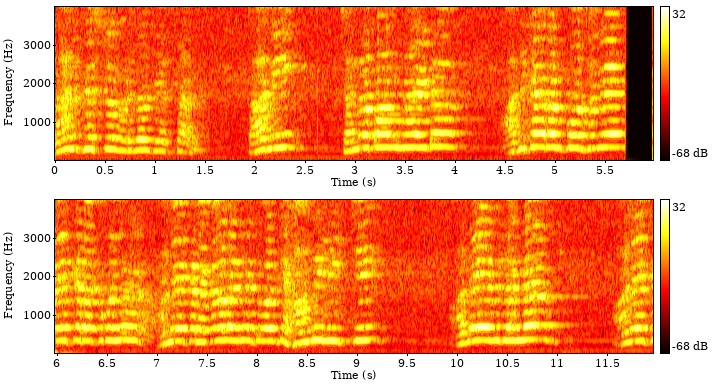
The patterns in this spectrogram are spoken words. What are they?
మేనిఫెస్టో విడుదల చేస్తారు. కానీ చంద్రబాబు నాయుడు అధికారం కోసమే అనేక రకమైన అనేక రకాలైనటువంటి హామీలు ఇచ్చి అదేవిధంగా అనేక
